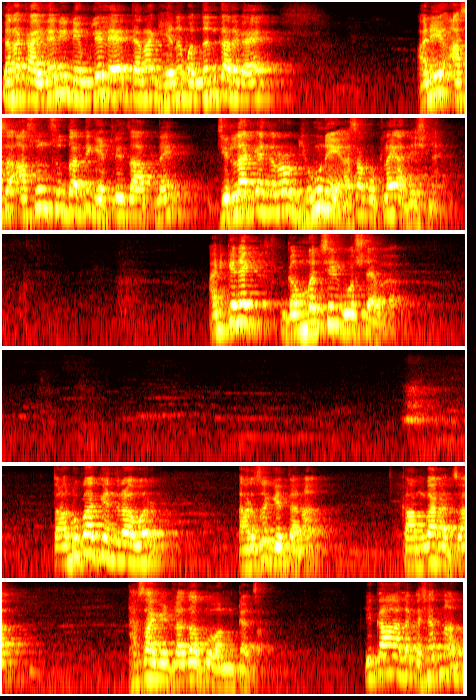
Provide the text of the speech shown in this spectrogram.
त्यांना कायद्याने नेमलेले आहे त्यांना घेणं बंधनकारक आहे. आणि असं असून सुद्धा ती घेतली जात नाही. जिल्हा केंद्रावर घेऊ नये असा कुठलाही आदेश नाही. आणखीन एक गंमतशीर गोष्ट आहे बघा. तालुका केंद्रावर अर्ज घेताना कामगाराचा ठसा घेतला जातो अंगठ्याचा. की का आलं? कशात आलं?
